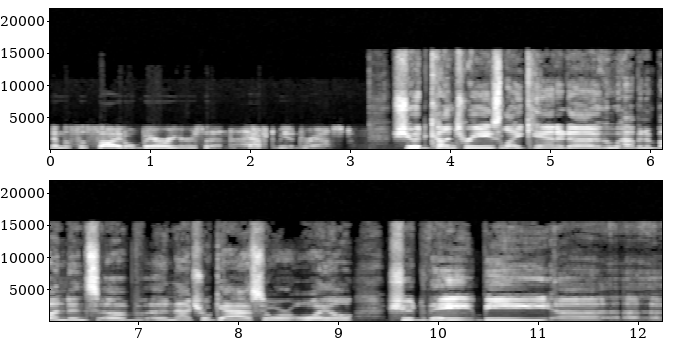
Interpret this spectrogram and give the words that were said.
and the societal barriers that have to be addressed. Should countries like Canada, who have an abundance of uh, natural gas or oil, should they be uh, uh,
